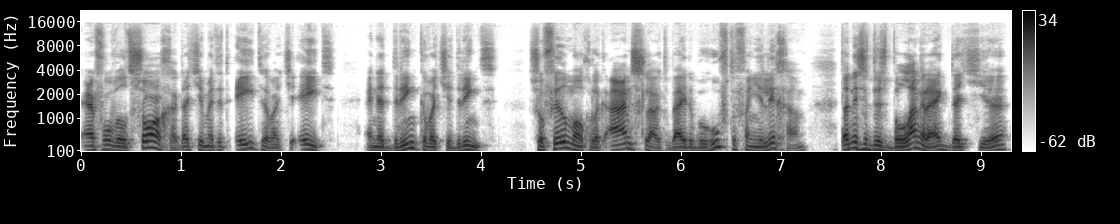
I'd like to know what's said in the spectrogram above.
ervoor wilt zorgen dat je met het eten wat je eet en het drinken wat je drinkt zoveel mogelijk aansluit bij de behoeften van je lichaam, dan is het dus belangrijk dat je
